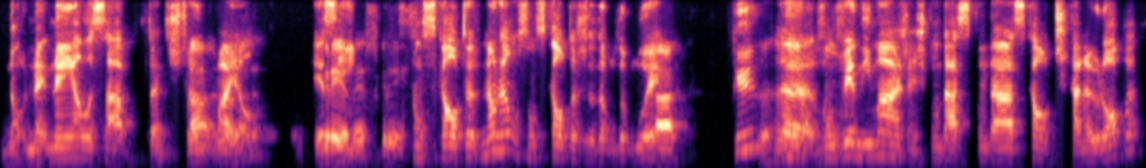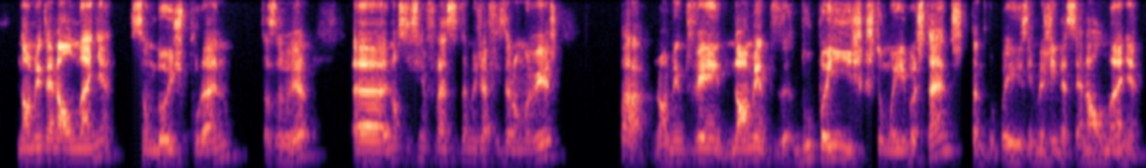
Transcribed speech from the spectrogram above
Não, ne- nem ela sabe, portanto, isto foi Ah, um não, trial. É Segredo, assim, é segredo. são scouters, não, não, são scouters da WWE Ah, que Uhum. ah, vão vendo imagens quando há, quando há scouts cá na Europa, normalmente é na Alemanha, são dois por ano, estás a ver? Ah, não sei se em França também já fizeram uma vez. Pá, normalmente vêm, normalmente do país costuma ir bastantes, portanto, do país, imagina, se é na Alemanha,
